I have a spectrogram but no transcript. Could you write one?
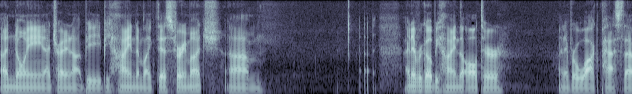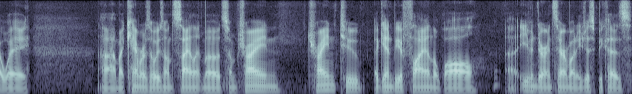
annoying. I try to not be behind them like this very much. Um, I never go behind the altar. I never walk past that way. Uh, my camera is always on silent mode, so I'm trying trying to again be a fly on the wall, uh, even during ceremony, just because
